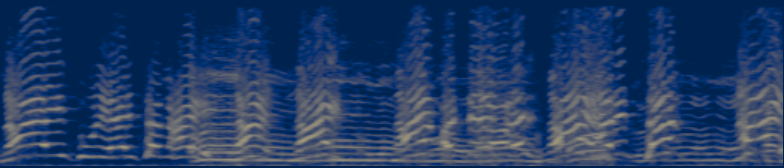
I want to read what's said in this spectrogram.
नाही तू यायचं नाही नाही नाही नाही म्हणते रे. नाही अरे चल. नाही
